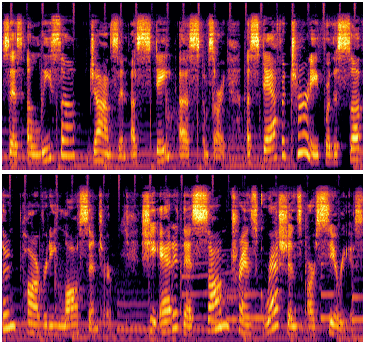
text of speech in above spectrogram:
Says Elisa Johnson, a state, a, I'm sorry, a staff attorney for the Southern Poverty Law Center. She added that some transgressions are serious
